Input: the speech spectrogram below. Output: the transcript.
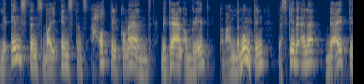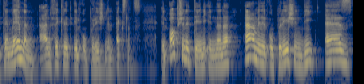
ل instance by instance أحط ال command بتاع ال upgrade؟ طبعا ده ممكن بس كده أنا بعدت تماما عن فكرة ال operational excellence. ال option الثاني ان أنا اعمل ال operation دي as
